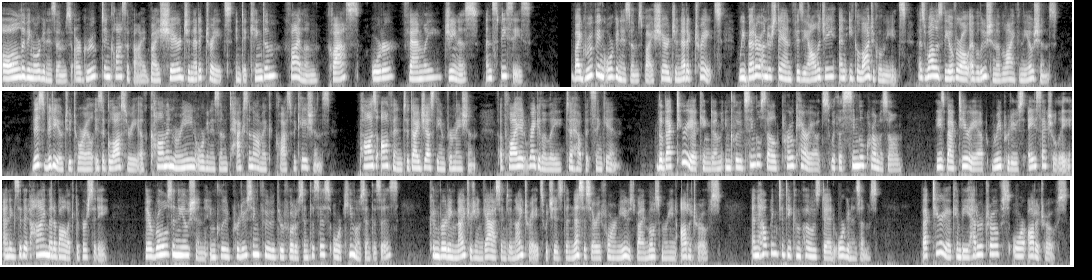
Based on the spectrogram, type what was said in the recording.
All living organisms are grouped and classified by shared genetic traits into kingdom, phylum, class, order, family, genus, and species. By grouping organisms by shared genetic traits, we better understand physiology and ecological needs, as well as the overall evolution of life in the oceans. This video tutorial is a glossary of common marine organism taxonomic classifications. Pause often to digest the information. Apply it regularly to help it sink in. The bacteria kingdom includes single-celled prokaryotes with a single chromosome. These bacteria reproduce asexually and exhibit high metabolic diversity. Their roles in the ocean include producing food through photosynthesis or chemosynthesis, converting nitrogen gas into nitrates, which is the necessary form used by most marine autotrophs, and helping to decompose dead organisms. Bacteria can be heterotrophs or autotrophs.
